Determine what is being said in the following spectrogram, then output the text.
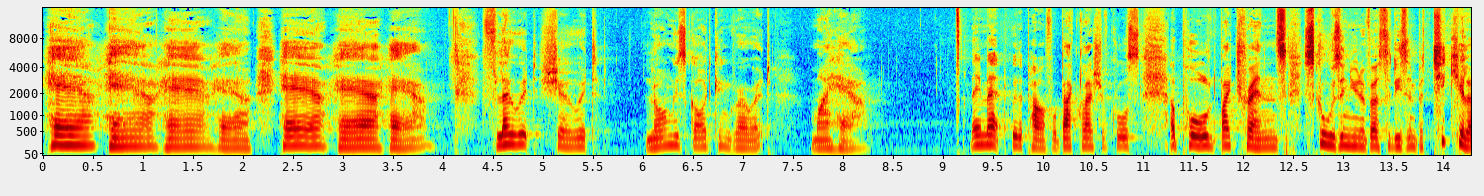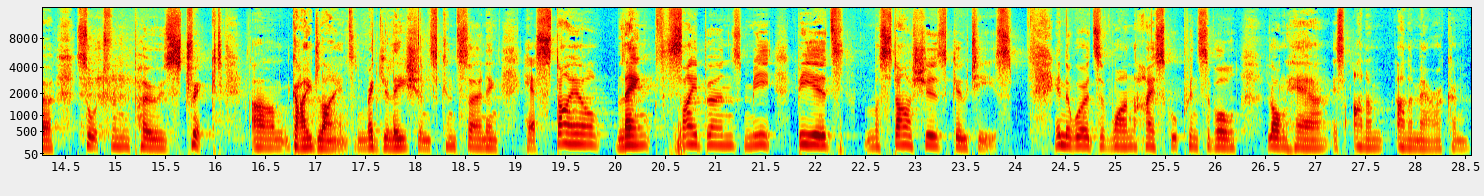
Hair, hair, hair, hair, hair, hair, hair. Flow it, show it, long as God can grow it, my hair. They met with a powerful backlash, of course, appalled by trends. Schools and universities, in particular, sought to impose strict um, guidelines and regulations concerning hairstyle, length, sideburns, beards, moustaches, goatees. In the words of one high school principal, long hair is un- un American.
